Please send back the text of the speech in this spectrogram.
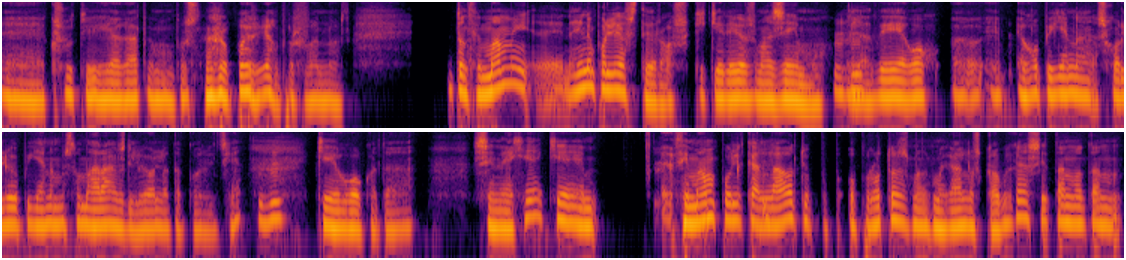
Ε, εξού και η αγάπη μου προς την αεροπορία προφανώς. Τον θυμάμαι ε, να είναι πολύ αυστηρός και κυρίως μαζί μου. Δηλαδή εγώ, ε, εγώ πήγαινα, σχολείο πηγαίναμε στο Μαράζλι όλα τα κοριτσια και εγώ κατά συνέχεια. Και θυμάμαι πολύ καλά ότι ο πρώτος μας μεγάλος κόμπηγας ήταν όταν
